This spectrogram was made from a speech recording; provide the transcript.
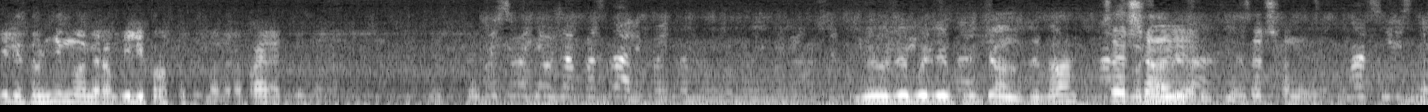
или с другим номером, или просто без номера, правильно? Без номера? Вы сегодня уже опоздали, поэтому мы. Вы уже были притянуты, да? Совершенно верно, совершенно верно. У нас есть э,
